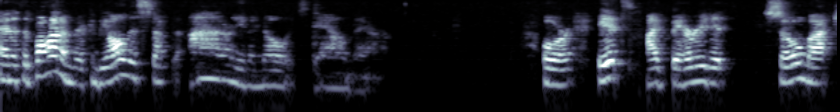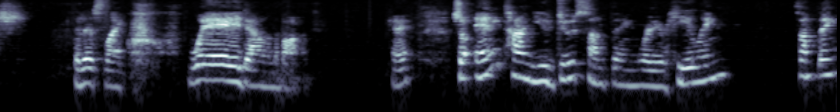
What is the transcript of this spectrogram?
And at the bottom, there can be all this stuff that I don't even know it's down there. Or it's, I buried it so much that it's like way down in the bottom. Okay. So anytime you do something where you're healing something,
